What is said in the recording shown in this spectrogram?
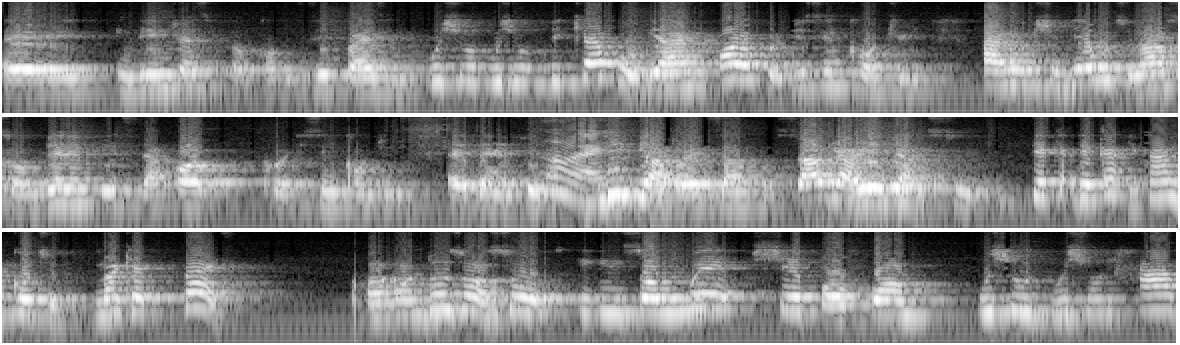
uh, in the interest of competitive pricing, we should we should be careful. We are an oil producing country, and we should be able to have some benefits that oil producing countries uh, benefit. Right. Libya, for example, Saudi Arabia too. They, they can't, you can't go to market price on, on those ones. So in some way, shape or form, we should we should have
